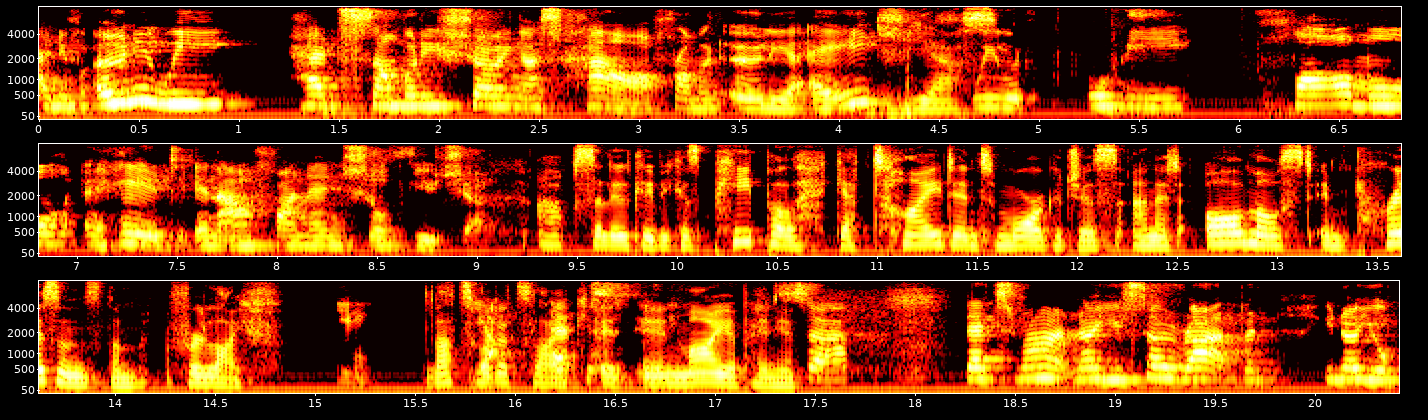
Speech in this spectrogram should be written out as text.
And if only we had somebody showing us how from an earlier age, yes. we would all be far more ahead in our financial future. Absolutely, because people get tied into mortgages and it almost imprisons them for life. Yeah. That's what yeah, it's like, in, in, my opinion. So, that's right. No, you're so right. But you know, your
